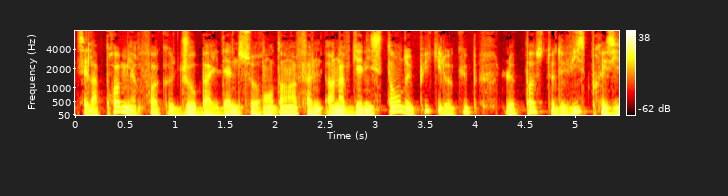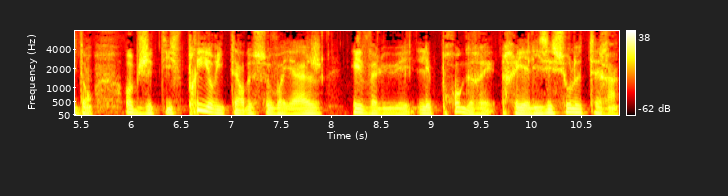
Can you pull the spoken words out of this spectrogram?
C'est la première fois que Joe Biden se rend en Afghanistan depuis qu'il occupe le poste de vice-président. Objectif prioritaire de ce voyage, évaluer les progrès réalisés sur le terrain.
